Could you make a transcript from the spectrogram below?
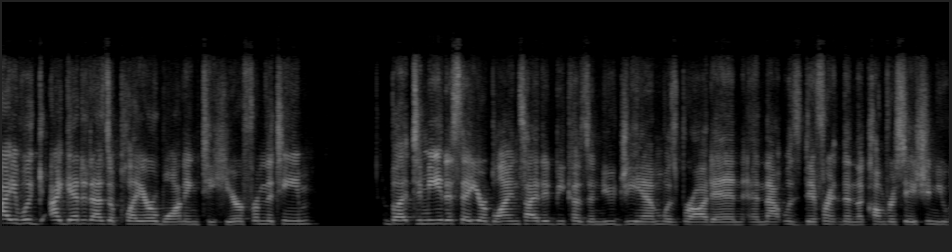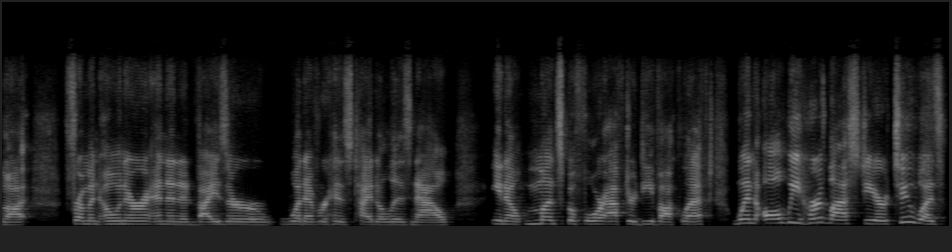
i would i get it as a player wanting to hear from the team but to me to say you're blindsided because a new gm was brought in and that was different than the conversation you got from an owner and an advisor or whatever his title is now you know months before after Divac left when all we heard last year too was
